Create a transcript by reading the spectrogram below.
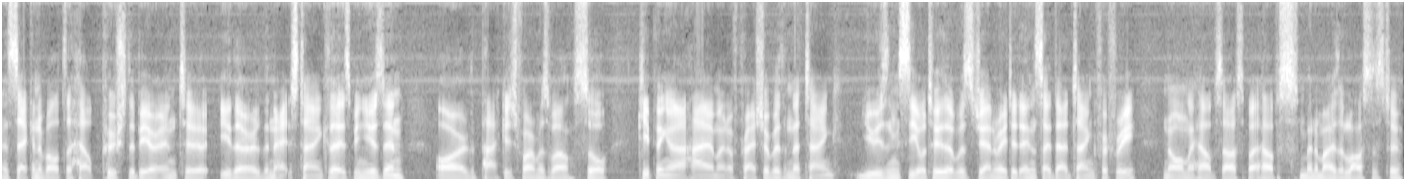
and second of all to help push the beer into either the next tank that it's been used in or the package form as well. So keeping a high amount of pressure within the tank, using CO2 that was generated inside that tank for free, not only helps us but helps minimize the losses too.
